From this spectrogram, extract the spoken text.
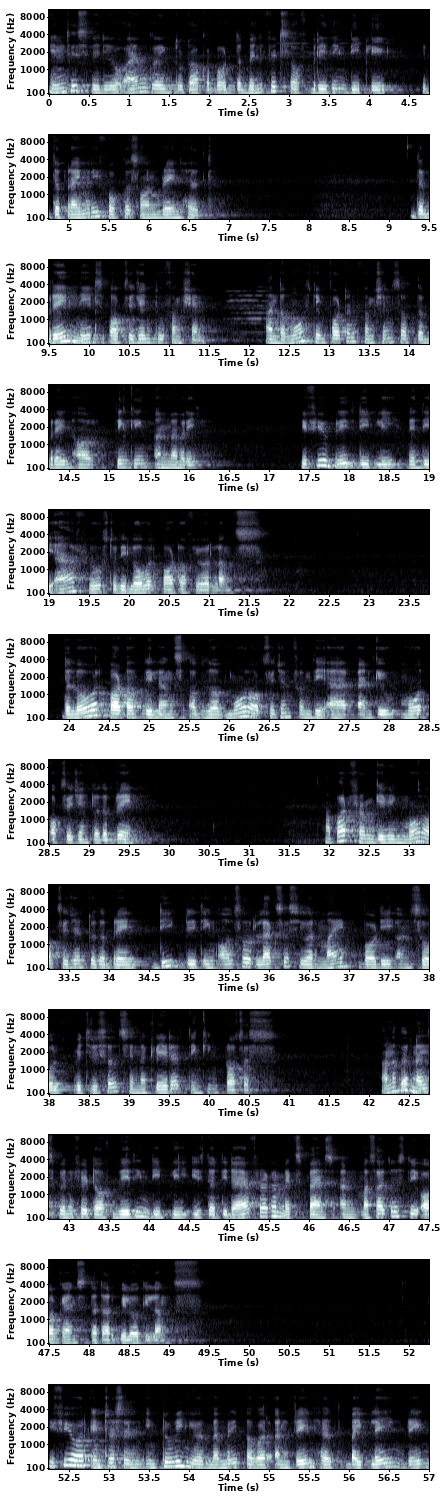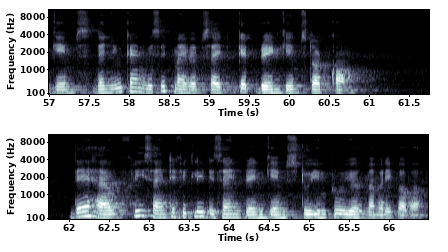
In this video I am going to talk about the benefits of breathing deeply with the primary focus on brain health. The brain needs oxygen to function and the most important functions of the brain are thinking and memory. If you breathe deeply then the air flows to the lower part of your lungs. The lower part of the lungs absorb more oxygen from the air and give more oxygen to the brain. Apart from giving more oxygen to the brain, deep breathing also relaxes your mind, body and soul which results in a clearer thinking process. Another nice benefit of breathing deeply is that the diaphragm expands and massages the organs that are below the lungs. If you are interested in improving your memory power and brain health by playing brain games, then you can visit my website getbraingames.com. They have free scientifically designed brain games to improve your memory power.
